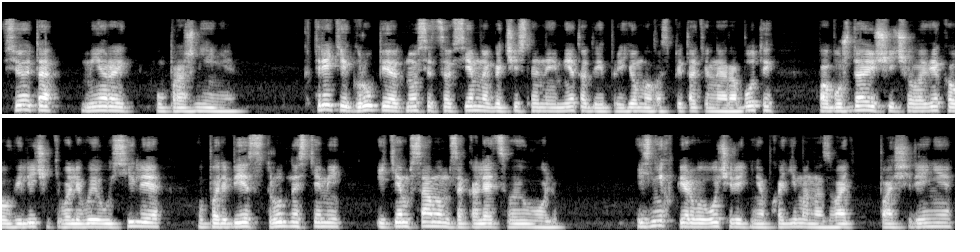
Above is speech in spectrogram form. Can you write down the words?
Все это меры упражнения. К третьей группе относятся все многочисленные методы и приемы воспитательной работы, побуждающие человека увеличить волевые усилия в борьбе с трудностями и тем самым закалять свою волю. Из них в первую очередь необходимо назвать поощрение,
